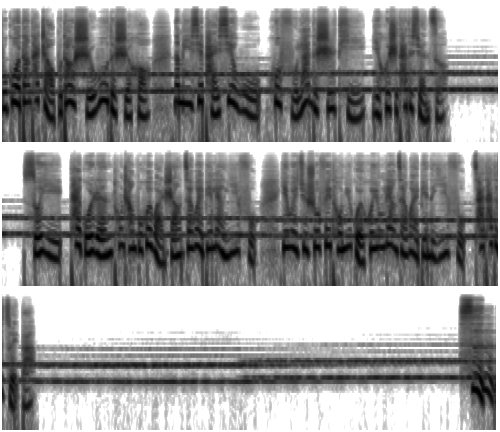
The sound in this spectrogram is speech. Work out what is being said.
不过，当她找不到食物的时候，那么一些排泄物或腐烂的尸体也会是她的选择。所以，泰国人通常不会晚上在外边晾衣服，因为据说飞头女鬼会用晾在外边的衣服擦她的嘴巴。四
